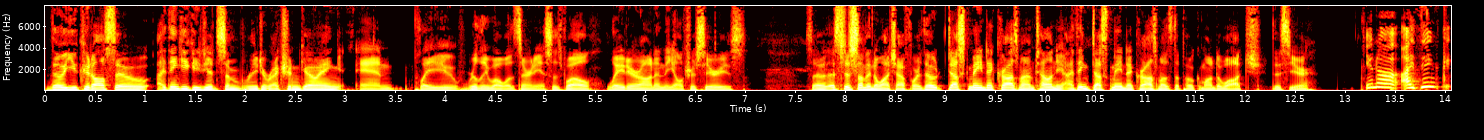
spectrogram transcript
Though you could also I think you could get some redirection going and play really well with Xerneas as well later on in the Ultra series. So that's just something to watch out for. Though Duskmane Necrozma, I'm telling you, I think Duskmane Necrozma is the Pokemon to watch this year. You know, I think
